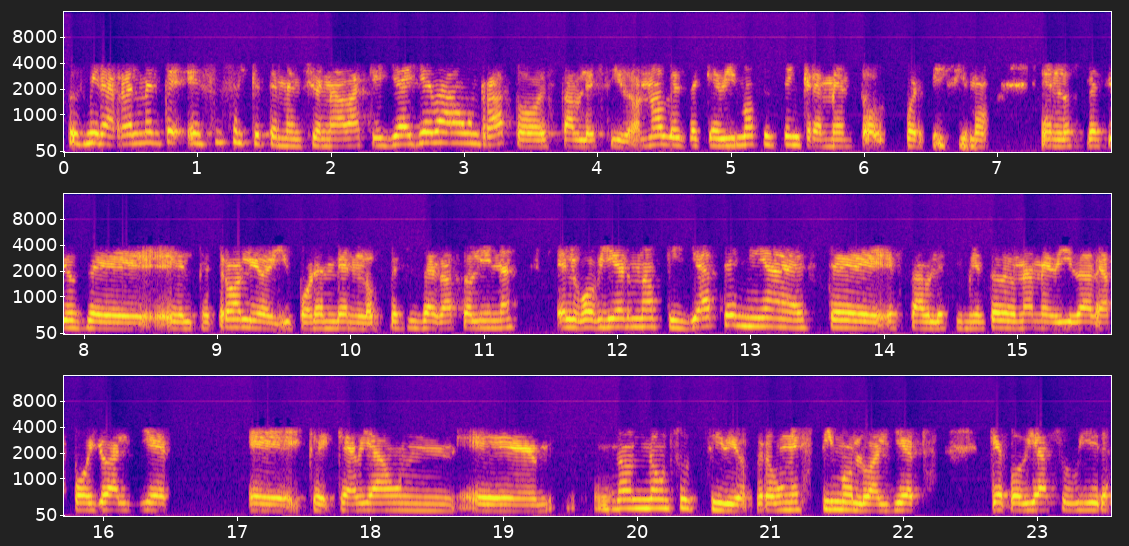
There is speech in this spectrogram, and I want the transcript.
Pues mira, realmente ese es el que te mencionaba, que ya lleva un rato establecido, ¿no? Desde que vimos este incremento fuertísimo en los precios del petróleo y por ende en los precios de gasolina, el gobierno que ya tenía este establecimiento de una medida de apoyo al IEP, eh, que, que, había un, eh, no, no un subsidio, pero un estímulo al IEPS que podía subir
